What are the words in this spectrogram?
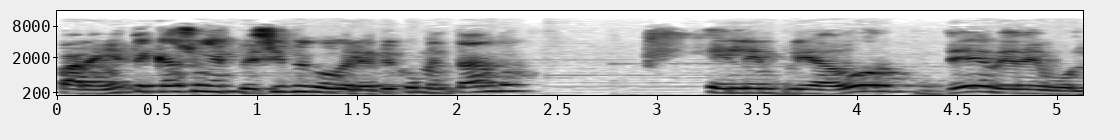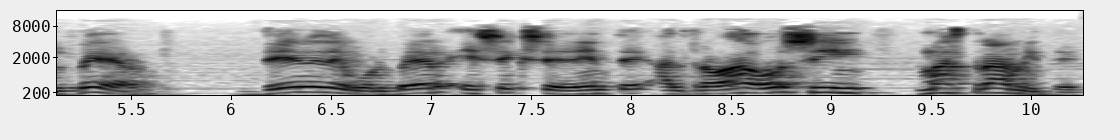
para en este caso en específico que le estoy comentando, el empleador debe devolver, debe devolver ese excedente al trabajador sin más trámite.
